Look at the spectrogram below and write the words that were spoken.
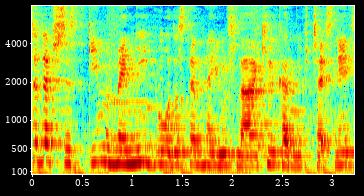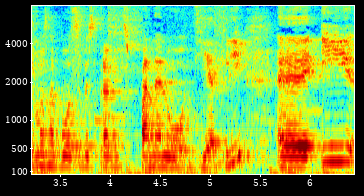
Przede wszystkim menu było dostępne już na kilka dni wcześniej, co można było sobie sprawdzić w panelu Diepli e, i e,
